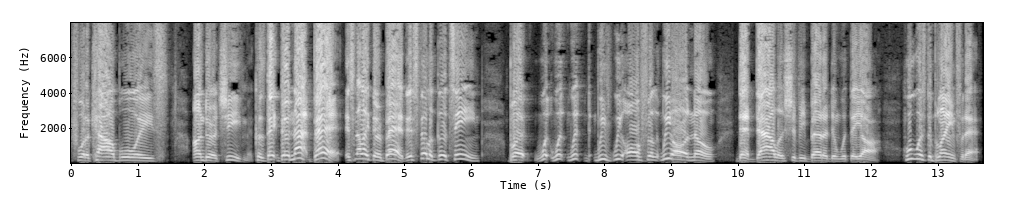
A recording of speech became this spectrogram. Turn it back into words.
for the Cowboys underachievement? Because they they're not bad. It's not like they're bad. They're still a good team. But what what what we we all feel we all know that Dallas should be better than what they are. Who was to blame for that?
